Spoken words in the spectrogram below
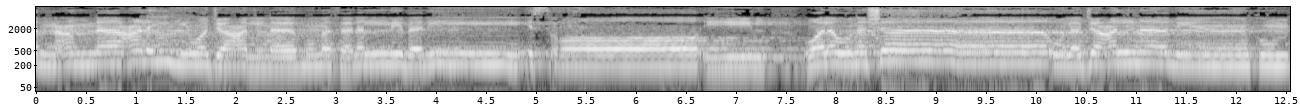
أنعمنا عليه وجعلناه مثلا لبني إسرائيل. ولو نشاء لجعلنا منكم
